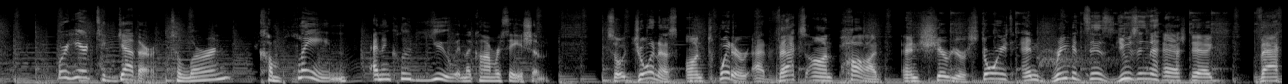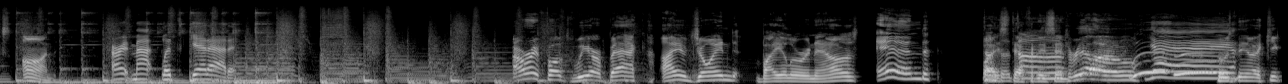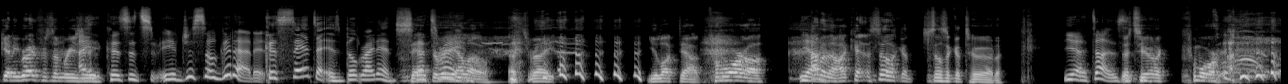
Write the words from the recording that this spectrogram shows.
We're here together to learn, complain, and include you in the conversation. So join us on Twitter at VaxOnPod and share your stories and grievances using the hashtag VaxOn. All right, Matt, let's get at it. All right, folks, we are back. I am joined by Elura now and by Dun, dun, Stephanie dun. Santoriello, Yay! whose name I keep getting right for some reason. Because it's you're just so good at it. Because Santa is built right in. That's right. Santoriello. That's right. you lucked out. Kimura. Yeah, I don't know. I can't. It sounds like a sounds like a Toyota. yeah, it does. The Toyota Kimura.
